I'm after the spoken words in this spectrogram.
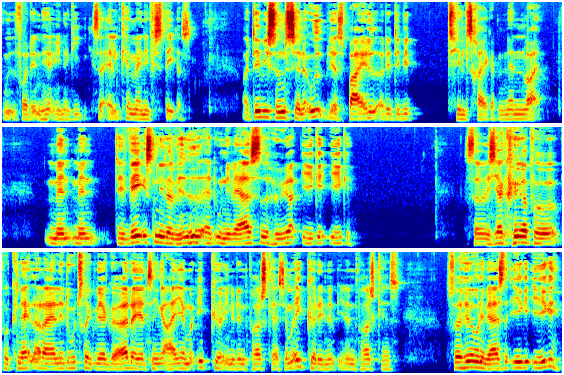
ud fra den her energi, så alt kan manifesteres. Og det vi sådan sender ud bliver spejlet, og det er det vi tiltrækker den anden vej. Men, men det er væsentligt at vide, at universet hører ikke ikke. Så hvis jeg kører på, på knaller, der er lidt utryg ved at gøre det, og jeg tænker, ej, jeg må ikke køre ind i den postkasse, jeg må ikke køre ind i den postkasse, så hører universet ikke ikke,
